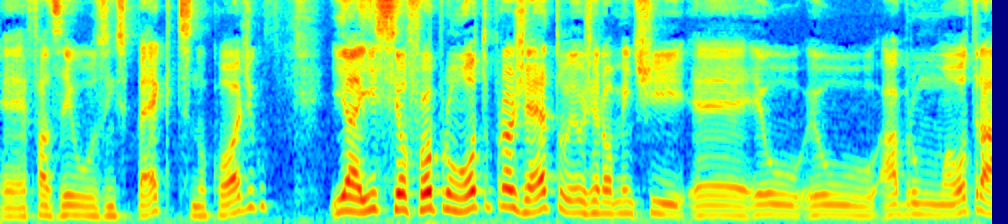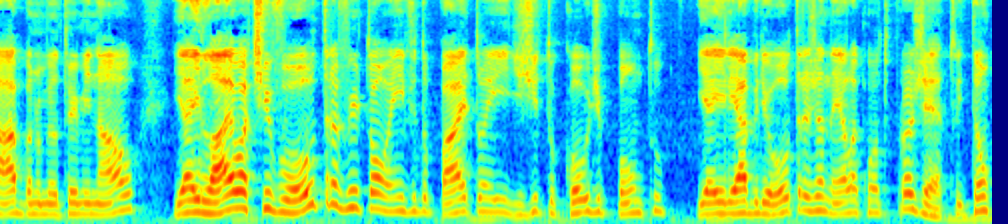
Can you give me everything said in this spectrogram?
é, fazer os inspects no código. E aí, se eu for para um outro projeto, eu geralmente é, eu, eu abro uma outra aba no meu terminal e aí lá eu ativo outra virtual env do Python e digito code ponto e aí ele abre outra janela com outro projeto. Então,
